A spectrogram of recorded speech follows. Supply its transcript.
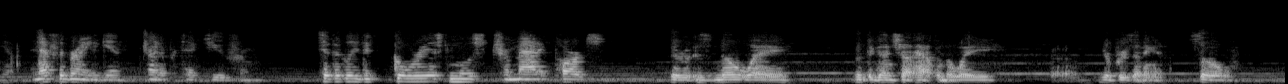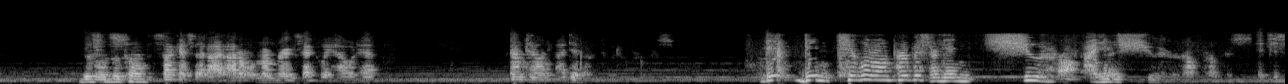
Yeah. And that's the brain again, trying to protect you from typically the goriest, most traumatic parts. there is no way that the gunshot happened the way you're presenting it. So this is the time. Like I said, I, I don't remember exactly how it happened. And I'm telling you, I did not do it on purpose. Did, didn't kill her on purpose or didn't shoot her on purpose? I didn't shoot her on purpose. It just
